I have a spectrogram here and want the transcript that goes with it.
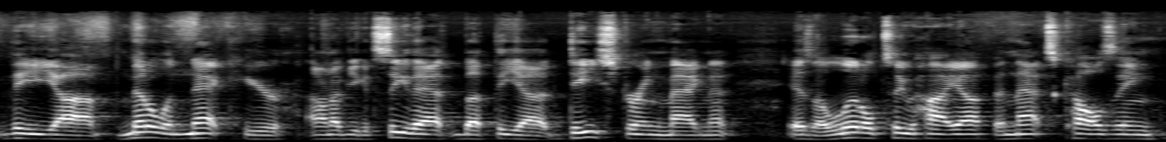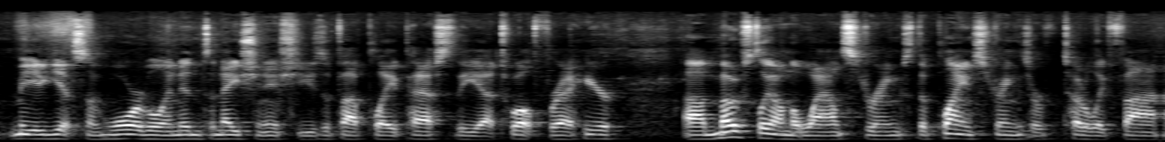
The uh, middle and neck here, I don't know if you can see that, but the uh, D-string magnet is a little too high up, and that's causing me to get some warble and intonation issues if I play past the 12th uh, fret here. Uh, mostly on the wound strings. The plain strings are totally fine.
